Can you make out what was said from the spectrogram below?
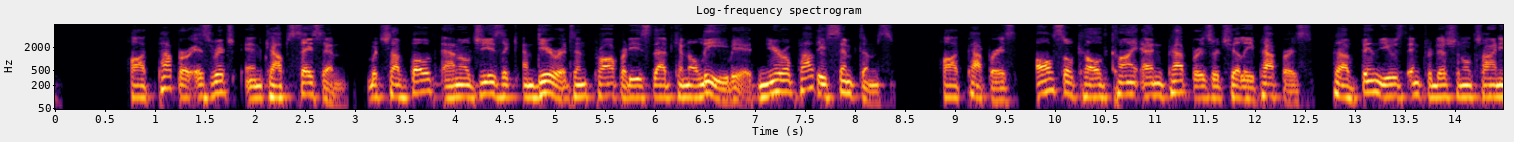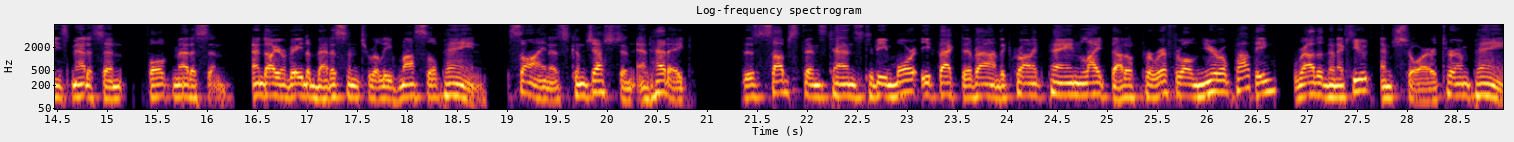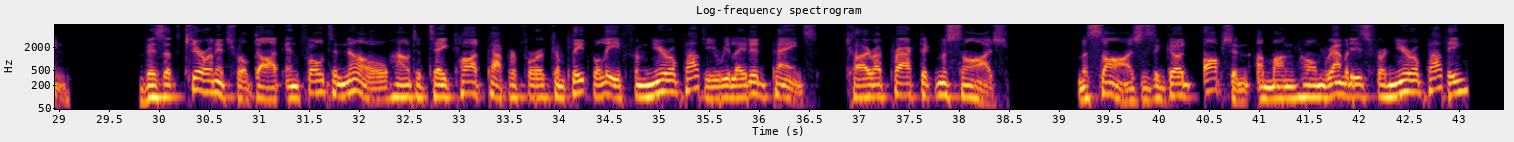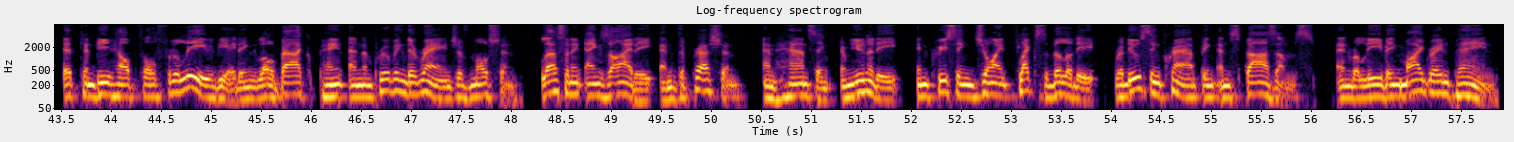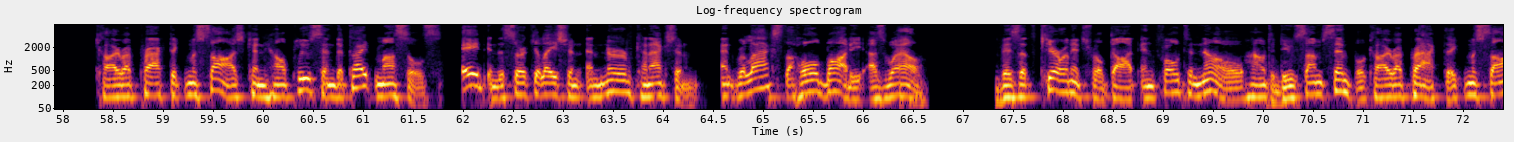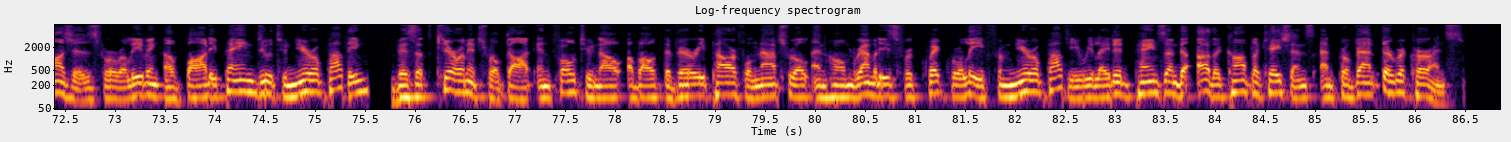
Hot pepper is rich in capsaicin, which have both analgesic and irritant properties that can alleviate neuropathy symptoms. Hot peppers, also called cayenne peppers or chili peppers, have been used in traditional Chinese medicine, folk medicine, and Ayurveda medicine to relieve muscle pain, sinus congestion and headache. This substance tends to be more effective on the chronic pain like that of peripheral neuropathy, rather than acute and short-term pain. Visit curenatural.info to know how to take hot pepper for a complete relief from neuropathy-related pains. Chiropractic massage Massage is a good option among home remedies for neuropathy. It can be helpful for alleviating low back pain and improving the range of motion, lessening anxiety and depression, enhancing immunity, increasing joint flexibility, reducing cramping and spasms, and relieving migraine pain. Chiropractic massage can help loosen the tight muscles, aid in the circulation and nerve connection, and relax the whole body as well. Visit curenatural.info to know how to do some simple chiropractic massages for relieving of body pain due to neuropathy. Visit curenatural.info to know about the very powerful natural and home remedies for quick relief from neuropathy-related pains and other complications and prevent their recurrence.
